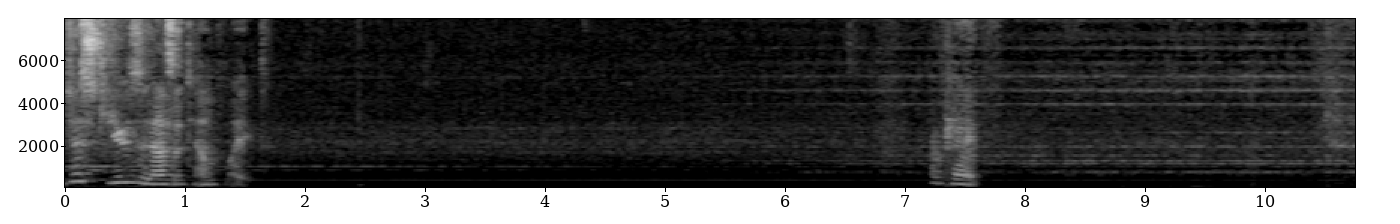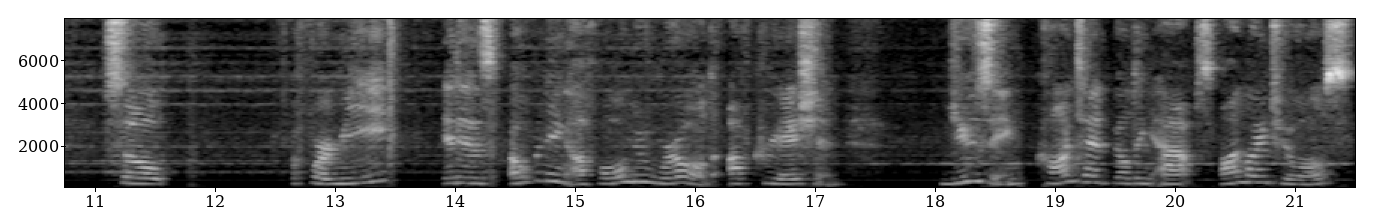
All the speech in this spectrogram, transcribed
just use it as a template. Okay. So, for me, it is opening a whole new world of creation using content building apps, online tools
